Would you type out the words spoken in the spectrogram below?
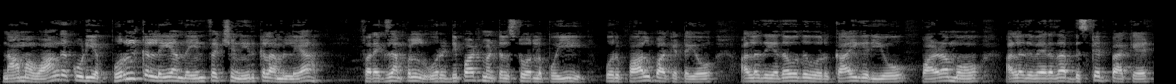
நாம வாங்கக்கூடிய பொருட்கள்லயே அந்த இன்ஃபெக்ஷன் இருக்கலாம் இல்லையா? ஃபார் எக்ஸாம்பிள் ஒரு டிபார்ட்மெண்டல் ஸ்டோர்ல போய் ஒரு பால் பாக்கெட்டையோ அல்லது ஏதாவது ஒரு காய்கறியோ பழமோ அல்லது வேற ஏதாவது பிஸ்கட் பாக்கெட்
